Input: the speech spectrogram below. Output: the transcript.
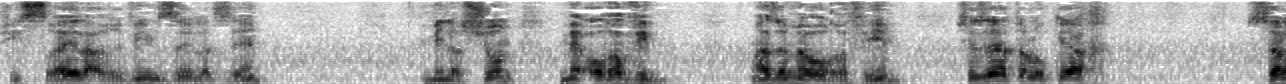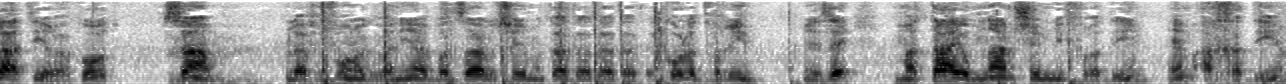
שישראל ערבים זה לזה, מלשון מעורבים. מה זה מעורבים? שזה אתה לוקח סלט ירקות, שם מלפפון עגבנייה, בצל, שמן, טה, טה, טה, טה, כל הדברים וזה. מתי אמנם שהם נפרדים, הם אחדים,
